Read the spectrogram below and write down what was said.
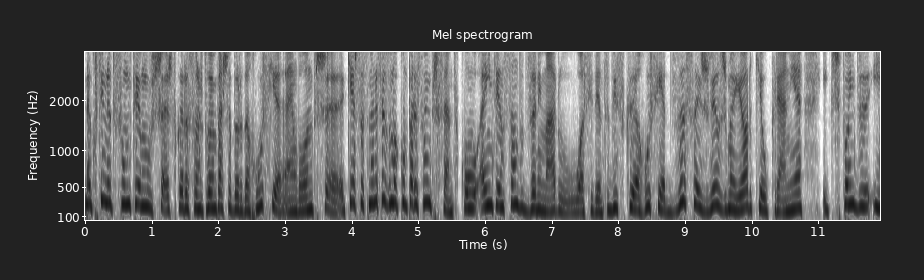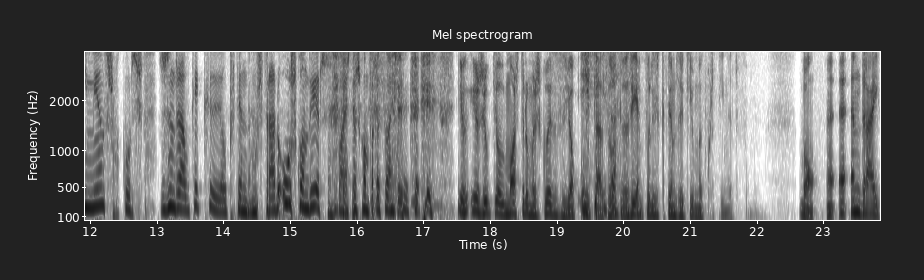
Na cortina de fumo temos as declarações do embaixador da Rússia em Londres, eh, que esta semana fez uma comparação interessante com a intenção de desanimar o Ocidente. Disse que a Rússia é 16 vezes maior que a Ucrânia e que dispõe de imensos recursos. General, o que é que ele pretende mostrar ou esconder com estas comparações? eu, eu julgo que ele mostra umas coisas e oculta as outras, e é por isso que temos aqui uma cortina de fumo. Bom, Andrei,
